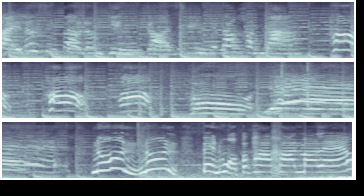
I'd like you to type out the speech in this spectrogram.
ใส่ลูกสิงโตดมกลิ่นก่อนจะกินก็ต้องคำรามพ่อพ่อพ่อโอ้เย้นุ่นนุ่นเป็นหัวประภาคารมาแล้ว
